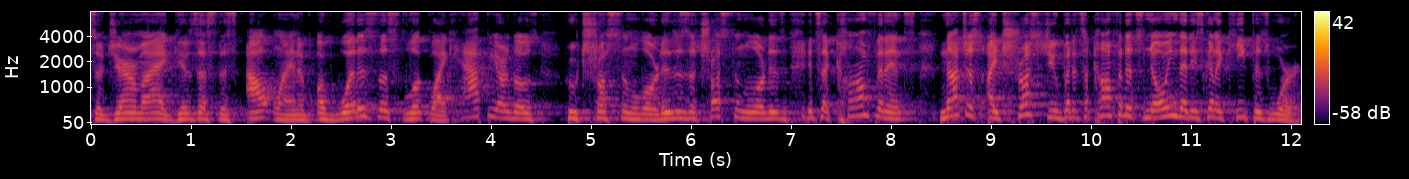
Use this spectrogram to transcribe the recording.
so Jeremiah gives us this outline of, of what does this look like. Happy are those who trust in the Lord. It is a trust in the Lord. It's, it's a confidence, not just I trust you, but it's a confidence knowing that he's going to keep his word.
